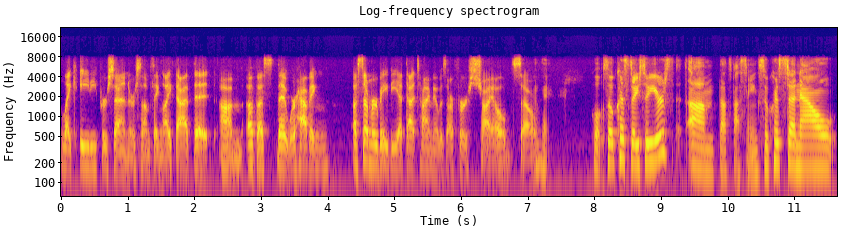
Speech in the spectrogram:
like eighty percent or something like that, that um, of us that were having a summer baby at that time. It was our first child, so. Okay. Cool. So Krista, so yours um that's fascinating. So Krista, now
